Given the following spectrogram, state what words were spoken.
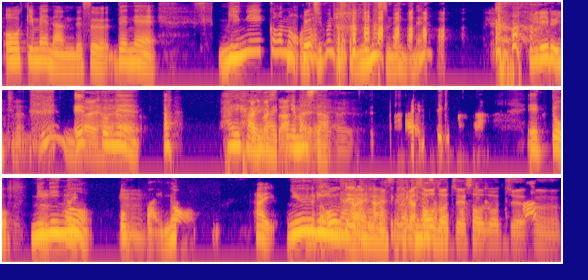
大きめなんです。でね、右かな？自分ちょっと見ますね、今ね。見れる位置なんですね。えっとね、あ、はいはいはい、見えました。はいできました。えっと、右のおっうんぱいのはい。乳輪があります。はい想像中、想像中。想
